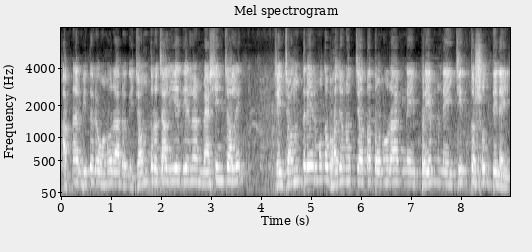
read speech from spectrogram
আপনার ভিতরে অনুরাগী যন্ত্র চালিয়ে দিলেন, মেশিন চলে। সেই যন্ত্রের মতো ভজন হচ্ছে, অর্থাৎ অনুরাগ নেই, প্রেম নেই, চিত্ত শুদ্ধি নেই,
